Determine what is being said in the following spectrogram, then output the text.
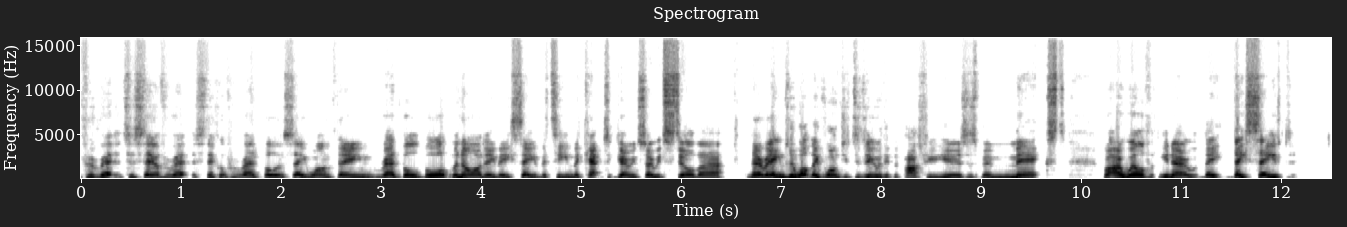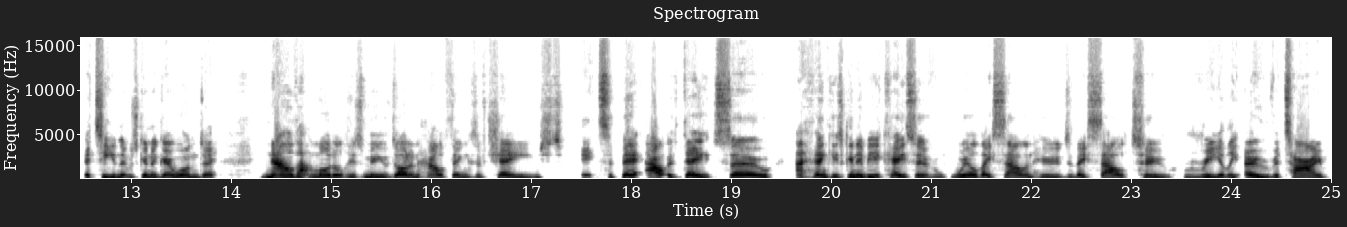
for Red, to stay up for Red, stick up for Red Bull and say one thing, Red Bull bought Minardi, they saved the team, they kept it going, so it's still there. Their aims and what they've wanted to do with it the past few years has been mixed, but I will, you know, they they saved a team that was going to go under. Now that model has moved on and how things have changed, it's a bit out of date. So I think it's going to be a case of will they sell and who do they sell to, really, over time,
